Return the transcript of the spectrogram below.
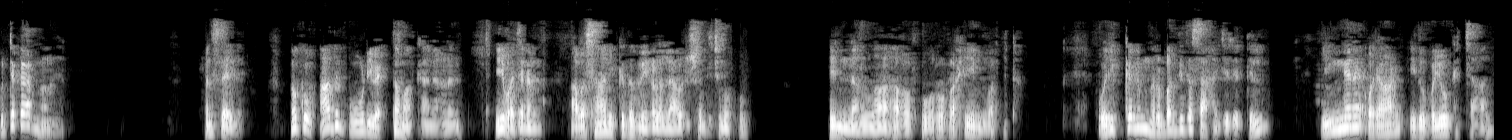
കുറ്റക്കാരനാണ് അയാൾ. മനസ്സിലായില്ലേ? നോക്കൂ അത് കൂടി വ്യക്തമാക്കാനാണ് ഈ വചനം അവസാനിക്കുന്നത് നിങ്ങൾ എല്ലാവരും ശ്രദ്ധിച്ചു നോക്കൂ. ഇന്നല്ലാഹ റഹീം പറഞ്ഞിട്ട്. ഒരിക്കലും നിർബന്ധിത സാഹചര്യത്തിൽ ഇങ്ങനെ ഒരാൾ ഇത് ഉപയോഗിച്ചാൽ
